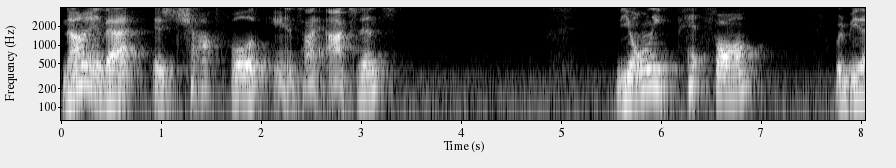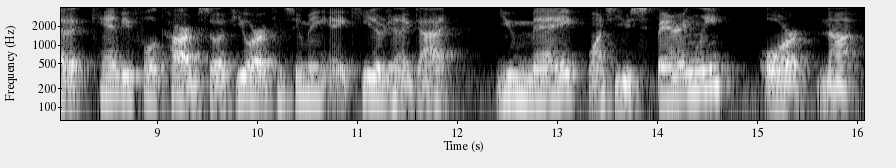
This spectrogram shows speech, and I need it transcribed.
Not only that, it's chock full of antioxidants. The only pitfall would be that it can be full of carbs. So if you are consuming a ketogenic diet, you may want to use sparingly or not.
